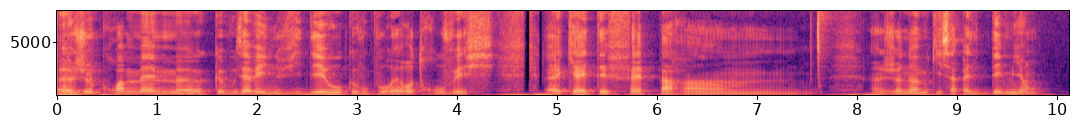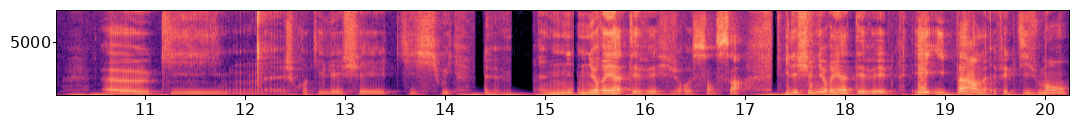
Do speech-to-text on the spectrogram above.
Euh, je crois même que vous avez une vidéo que vous pourrez retrouver, qui a été faite par un, un, jeune homme qui s'appelle Démian, qui, je crois qu'il est chez qui, oui, Nurea TV, je ressens ça. Il est chez Nurea TV et il parle effectivement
